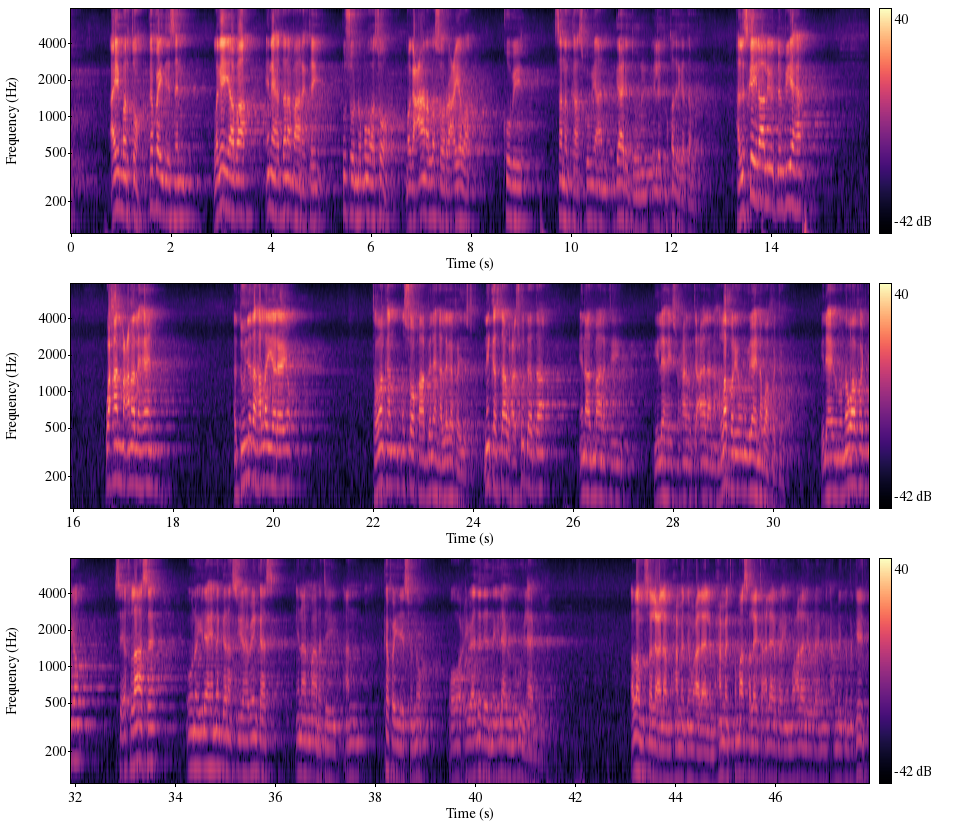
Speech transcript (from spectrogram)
Ay marto ka faa'iidaysanin laga yaabaa inay haddana maaragtay ku soo noqon waaso magacaana la soo raacyaba kuwii سند كاسكومي عن قارد دون إلى بقدر قدم هل سكيل على يدن بيها وحن معنا لهن الدنيا ده الله يرايو طبعا كان السوق قابلين هل لقى فايدة نك استوى على سود هذا إن أدمارتي إلهي سبحانه وتعالى أنا هلا بريون وإلهي نوافجو إلهي إنه نوافجو سإخلاصه وإنه إلهي نجرن سيوه بينكاس إن أدمارتي أن كفايدة سنو oo cibaadadeedna ilaahay uu اللهم صل على محمد وعلى ال محمد كما صليت على إبراهيم وعلى ال إبراهيم انك حميد مجيد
